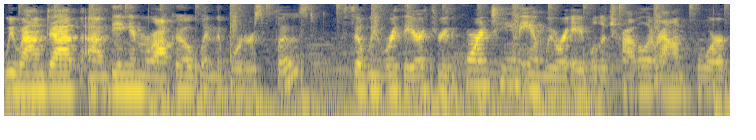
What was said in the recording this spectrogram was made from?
We wound up um, being in Morocco when the borders closed. So we were there through the quarantine and we were able to travel around for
